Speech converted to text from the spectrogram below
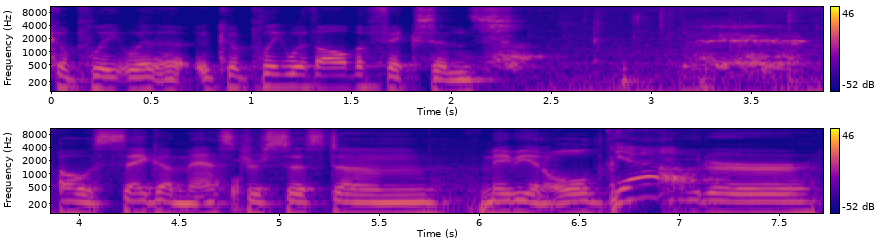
complete with complete with all the fixins. Oh, Sega Master System, maybe an old Yeah. computer.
